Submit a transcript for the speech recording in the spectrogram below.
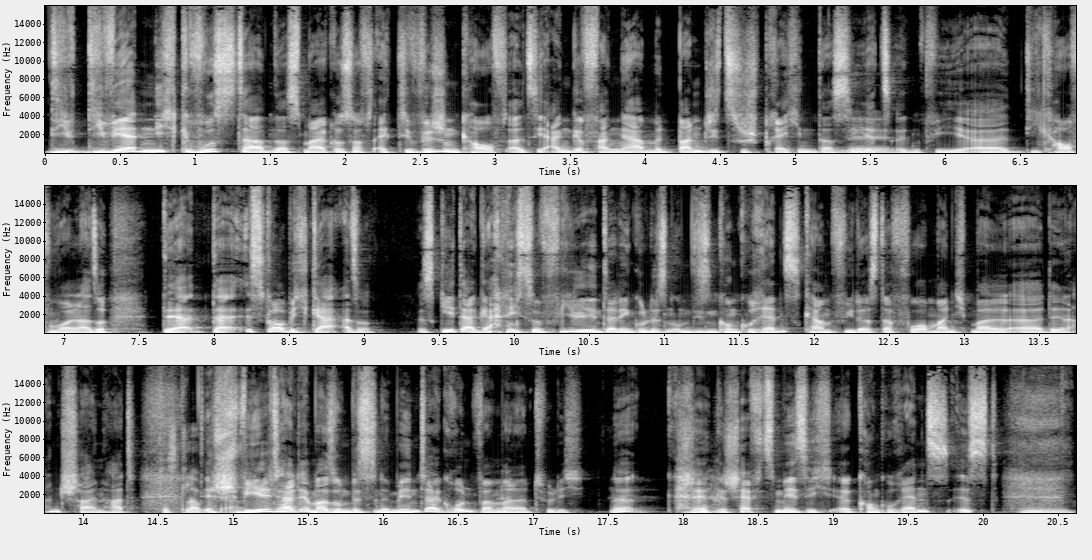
die, die werden nicht gewusst haben, dass Microsoft Activision kauft, als sie angefangen haben, mit Bungie zu sprechen, dass sie Nee. jetzt irgendwie äh, die kaufen wollen. Also der, da ist, glaube ich, gar, also es geht da gar nicht so viel hinter den Kulissen um diesen Konkurrenzkampf, wie das davor manchmal äh, den Anschein hat. Das glaub Es ich auch. schwelt halt immer so ein bisschen im Hintergrund, weil man natürlich ne, gesch- geschäftsmäßig äh, Konkurrenz ist. Mhm.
